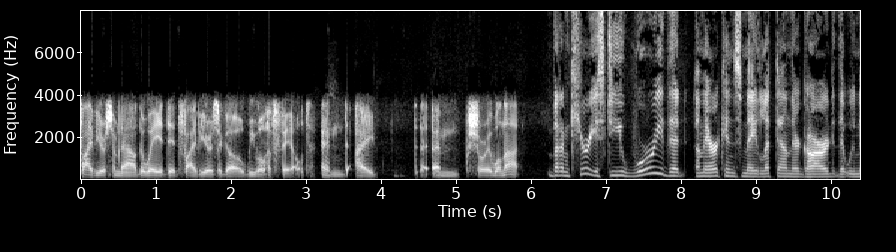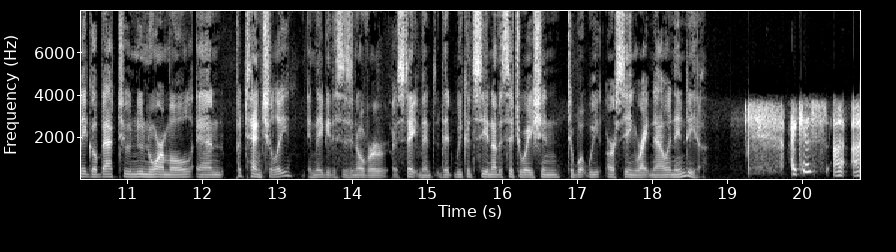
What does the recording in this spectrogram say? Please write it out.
five years from now the way it did five years ago, we will have failed, and I am sure it will not. But I'm curious, do you worry that Americans may let down their guard, that we may go back to new normal, and potentially, and maybe this is an overstatement, that we could see another situation to what we are seeing right now in India? I guess I, I,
